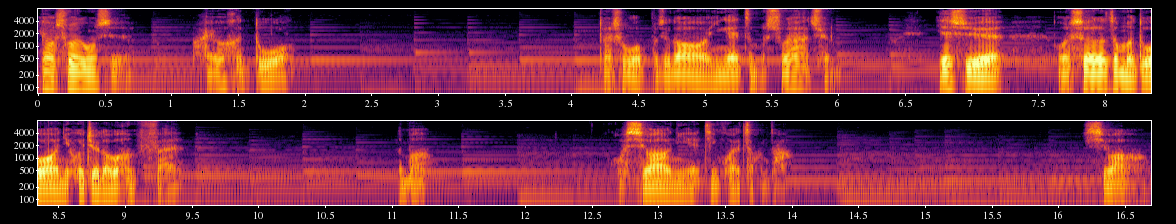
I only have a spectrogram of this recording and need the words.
要说的东西还有很多，但是我不知道应该怎么说下去了，也许。我说了这么多，你会觉得我很烦。那么，我希望你也尽快长大。希望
